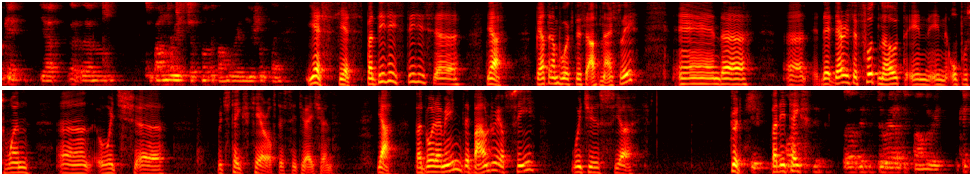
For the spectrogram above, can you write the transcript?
okay. Yeah, uh, um, the boundary is just not the boundary in the usual sense. Yes, yes, but this is this is uh, yeah, Bertram worked this out nicely, and uh, uh, th there is a footnote in in Opus One uh, which uh, which takes care of this situation. Yeah, but what I mean, the boundary of C, which is yeah, good, but it oh, takes This, uh, this is the relative boundary, okay?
